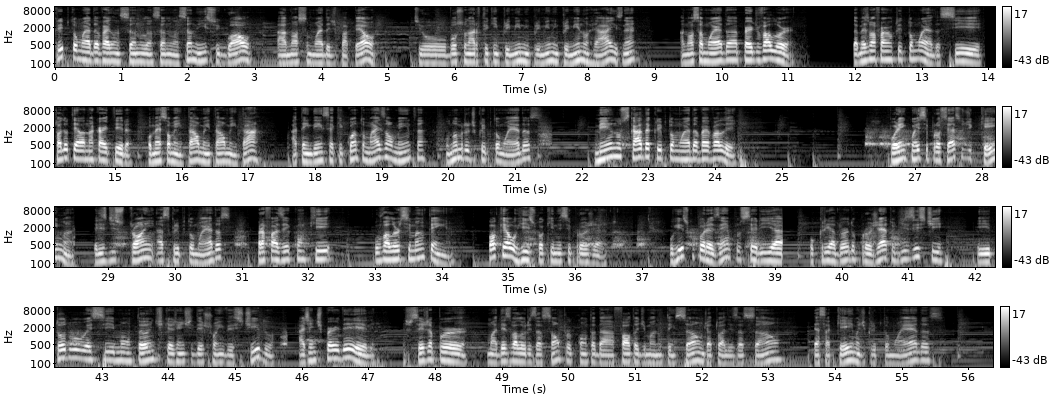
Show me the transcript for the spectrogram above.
criptomoeda vai lançando, lançando, lançando isso igual a nossa moeda de papel, se o Bolsonaro fica imprimindo, imprimindo, imprimindo reais, né? A nossa moeda perde valor. Da mesma forma que criptomoeda, se só de eu ter ela na carteira começa a aumentar, aumentar, aumentar, a tendência é que quanto mais aumenta o número de criptomoedas, menos cada criptomoeda vai valer. Porém, com esse processo de queima, eles destroem as criptomoedas para fazer com que o valor se mantenha. Qual que é o risco aqui nesse projeto? O risco, por exemplo, seria o criador do projeto desistir e todo esse montante que a gente deixou investido, a gente perder ele, seja por uma desvalorização por conta da falta de manutenção, de atualização, dessa queima de criptomoedas.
